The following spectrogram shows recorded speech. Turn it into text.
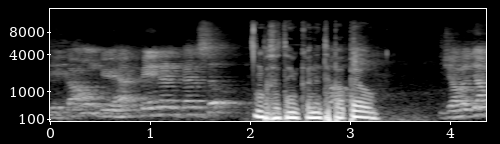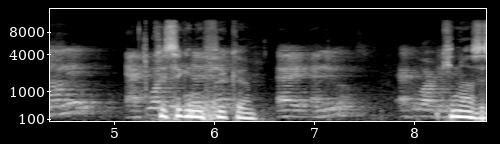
You count, you have pen and pencil. Você tem caneta e papel? Jalajamani, O que significa que, nós,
